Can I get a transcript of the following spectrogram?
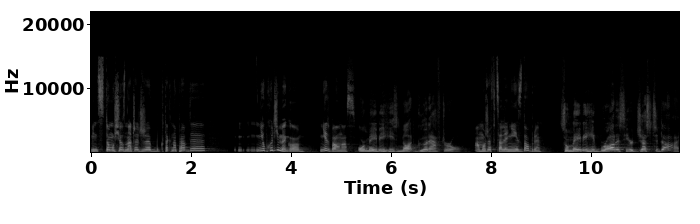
Więc to musi oznaczać, że Bóg tak naprawdę nie obchodzimy go, nie dba o nas. Or maybe He's not good after all. A może wcale nie jest dobry. So maybe He brought us here just to die.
